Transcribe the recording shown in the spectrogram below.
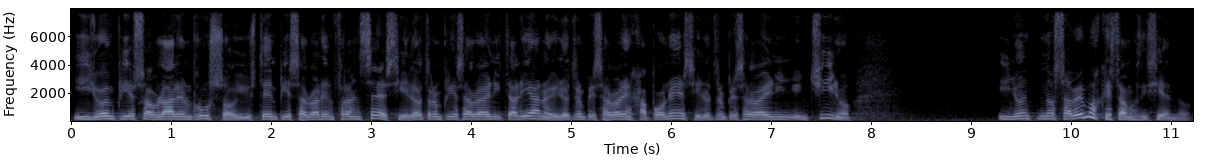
y yo empiezo a hablar en ruso y usted empieza a hablar en francés y el otro empieza a hablar en italiano y el otro empieza a hablar en japonés y el otro empieza a hablar en chino y no, sabemos qué estamos diciendo.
